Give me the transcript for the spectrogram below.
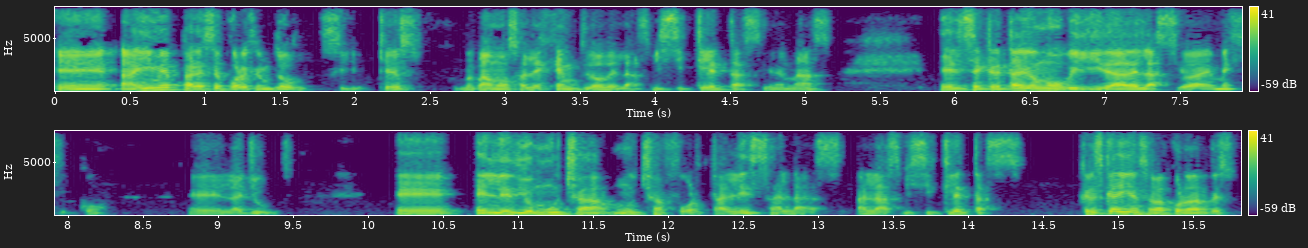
Eh, ahí me parece, por ejemplo, si quieres, vamos al ejemplo de las bicicletas y demás. El secretario de Movilidad de la Ciudad de México, eh, la YUT, eh, él le dio mucha, mucha fortaleza a las, a las bicicletas. ¿Crees que alguien se va a acordar de eso?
